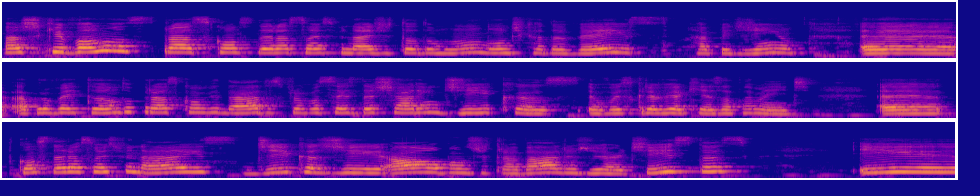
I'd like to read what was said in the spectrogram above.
Acho que vamos para as considerações finais de todo mundo, um de cada vez, rapidinho. É, aproveitando para as convidadas, para vocês deixarem dicas, eu vou escrever aqui exatamente. É, considerações finais, dicas de álbuns, de trabalhos de artistas e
